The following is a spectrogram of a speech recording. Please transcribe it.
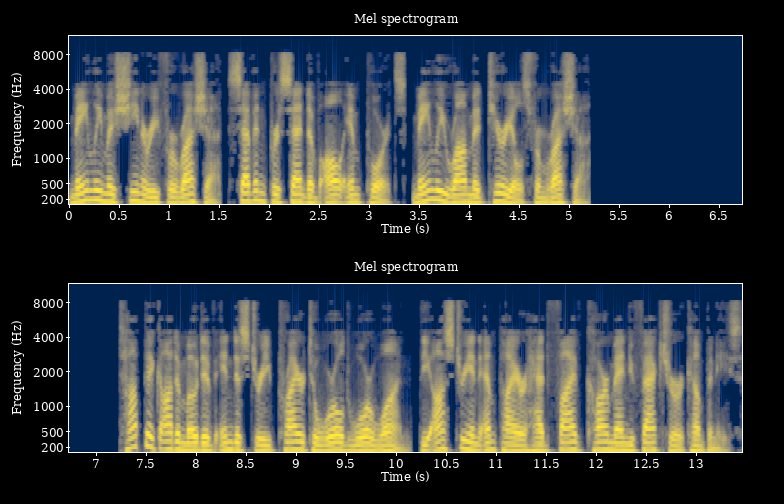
mainly machinery for Russia, 7% of all imports, mainly raw materials from Russia. Topic automotive industry Prior to World War I, the Austrian Empire had five car manufacturer companies.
